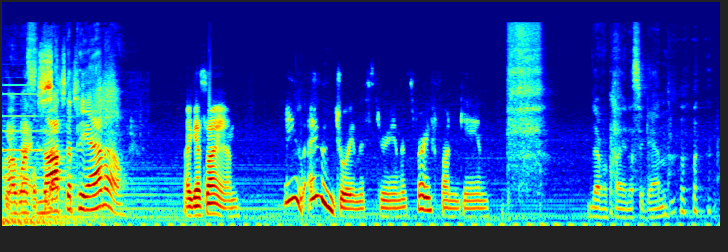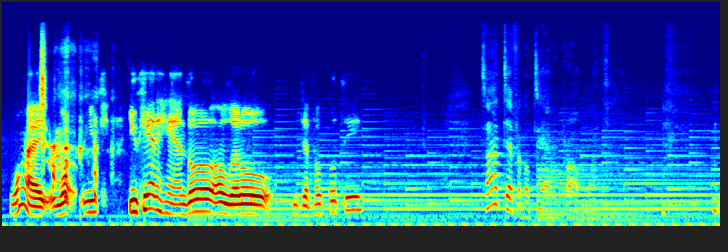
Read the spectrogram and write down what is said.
I was not the piano. I guess I am. I I enjoy Mysterium. It's a very fun game. Never playing this again. Why? what you you can't handle a little difficulty? it's not difficult to have a problem with.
